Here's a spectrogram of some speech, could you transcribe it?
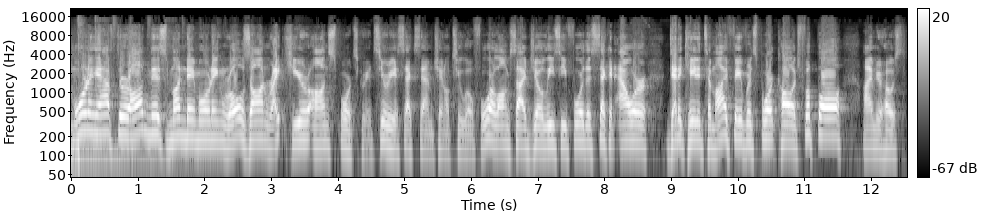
morning after on this Monday morning rolls on right here on Sports Grid, Sirius XM Channel 204, alongside Joe Lisi for the second hour dedicated to my favorite sport, college football. I'm your host,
